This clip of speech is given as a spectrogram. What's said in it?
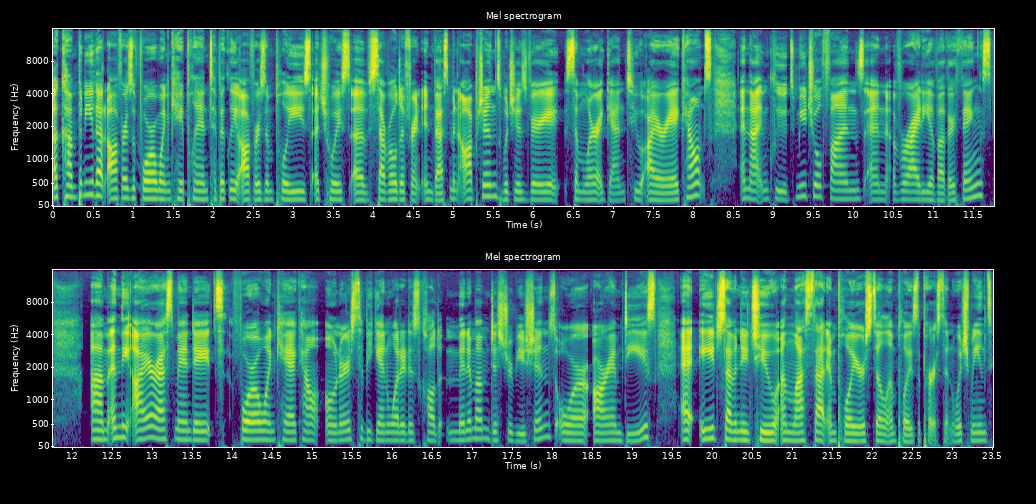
A company that offers a 401k plan typically offers employees a choice of several different investment options, which is very similar again to IRA accounts, and that includes mutual funds and a variety of other things. Um, and the IRS mandates 401k account owners to begin what it is called minimum distributions or RMDs at age 72 unless that employer still employs the person, which means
